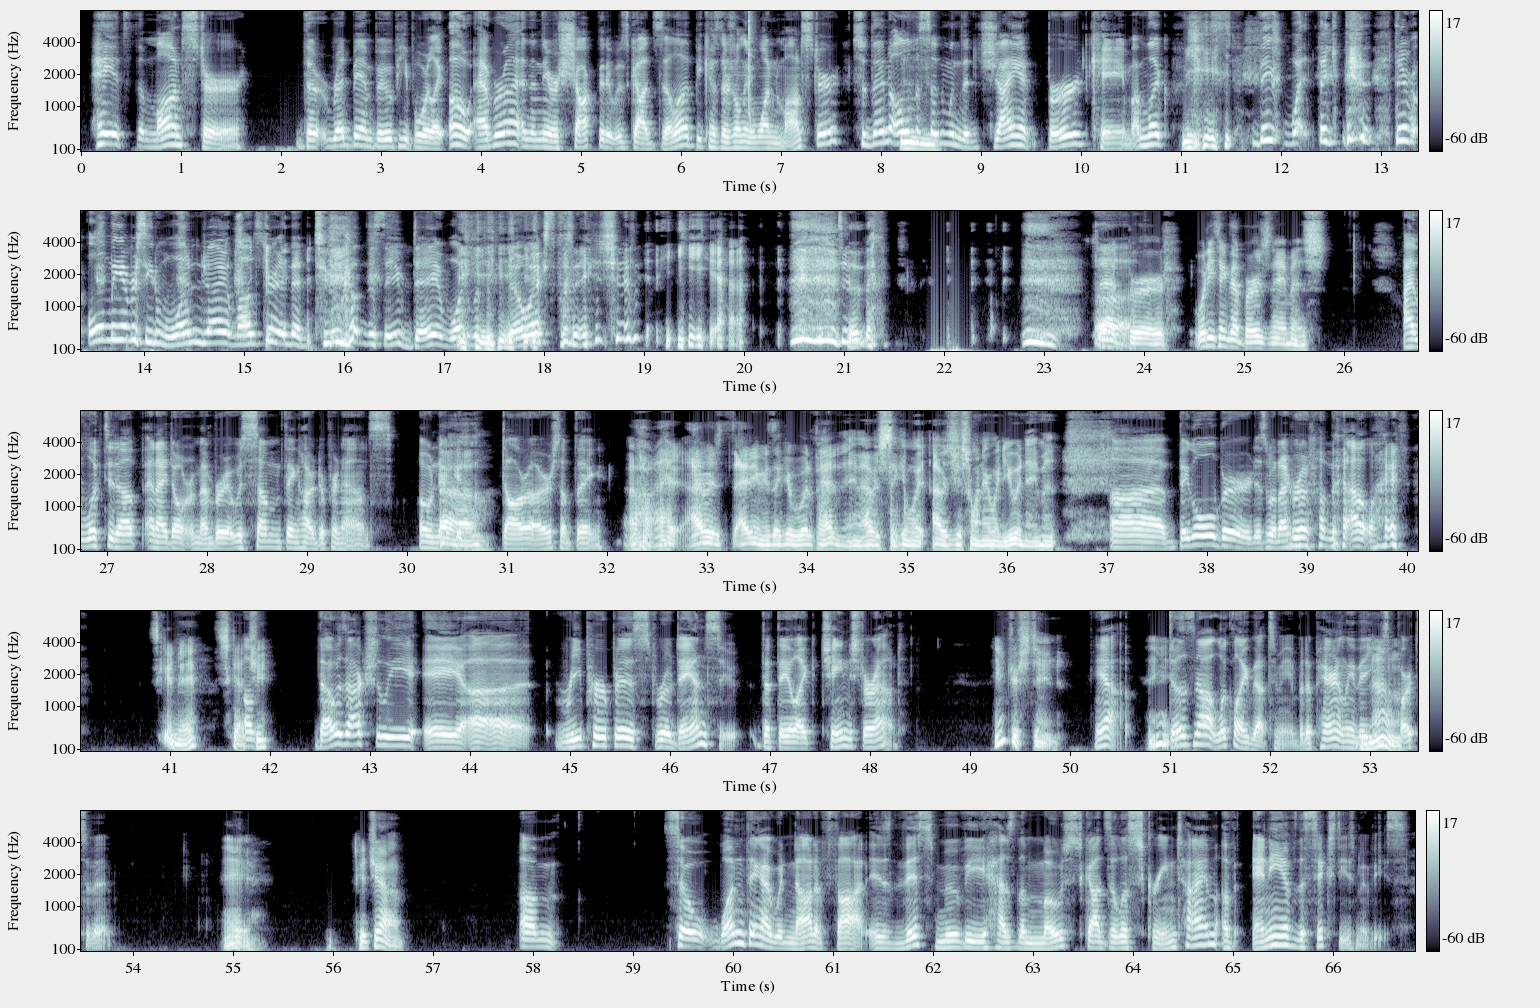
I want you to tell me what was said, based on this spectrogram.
"Hey, it's the monster," the Red Bamboo people were like, "Oh, Ebra," and then they were shocked that it was Godzilla because there's only one monster. So then all of a Hmm. sudden, when the giant bird came, I'm like, "They what? They they've only ever seen one giant monster, and then two come the same day, and one with no explanation." yeah. that Uh. bird. What do you think that bird's name is? I looked it up, and I don't remember. It was something hard to pronounce. Oh. Onekadara or something. Oh, I, I was. I didn't even think it would have had a name. I was thinking what. I was just wondering what you would name it. Uh, big old bird is what I wrote on the outline. It's a good name. It's catchy. That was actually a uh, repurposed Rodan suit that they like changed around. Interesting. Yeah, Hey, does not look like that to me, but apparently they used parts of it. hey, good job. Um, so one thing I would not have thought is this movie has the most Godzilla screen time of any of the '60s movies.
